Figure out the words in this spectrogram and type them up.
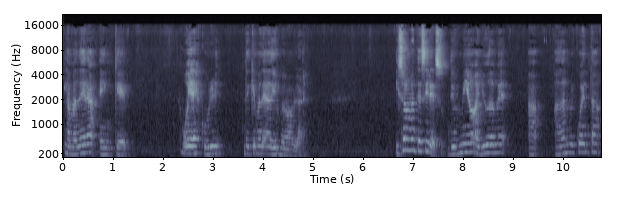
la manera en que voy a descubrir de qué manera Dios me va a hablar. Y solamente decir eso, Dios mío, ayúdame a, a darme cuenta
